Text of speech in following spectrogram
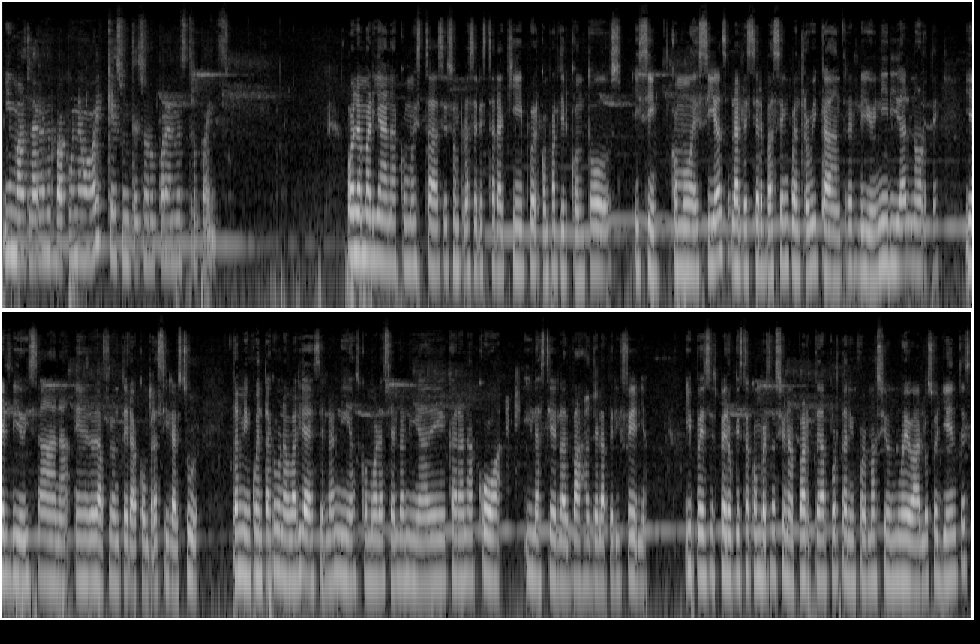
y más la Reserva Punaboy, que es un tesoro para nuestro país. Hola Mariana, ¿cómo estás? Es un placer estar aquí y poder compartir con todos. Y sí, como decías, la reserva se encuentra ubicada entre el río Inírida al norte y el río Isana en la frontera con Brasil al sur. También cuenta con una variedad de serranías como la serranía de Caranacoa y las tierras bajas de la periferia. Y pues espero que esta conversación, aparte de aportar información nueva a los oyentes,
